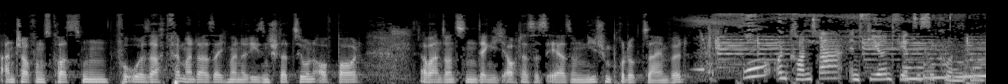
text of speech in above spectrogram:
Anschaffungskosten verursacht, wenn man da, sag ich mal, eine Riesenstation aufbaut. Aber ansonsten denke ich auch, dass es eher so ein Nischenprodukt sein wird. Pro und Contra in 44 Sekunden.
